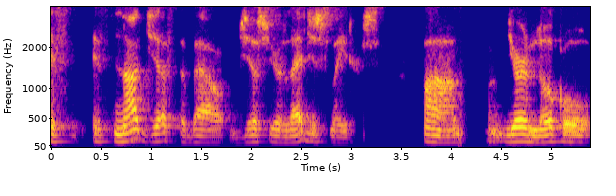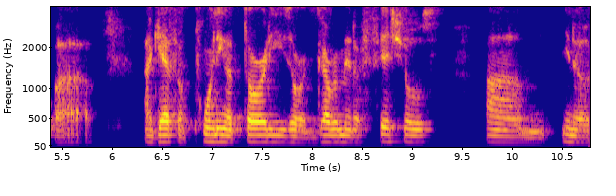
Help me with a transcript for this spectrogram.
it's it's not just about just your legislators, um, your local, uh, I guess, appointing authorities or government officials. Um, you know,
